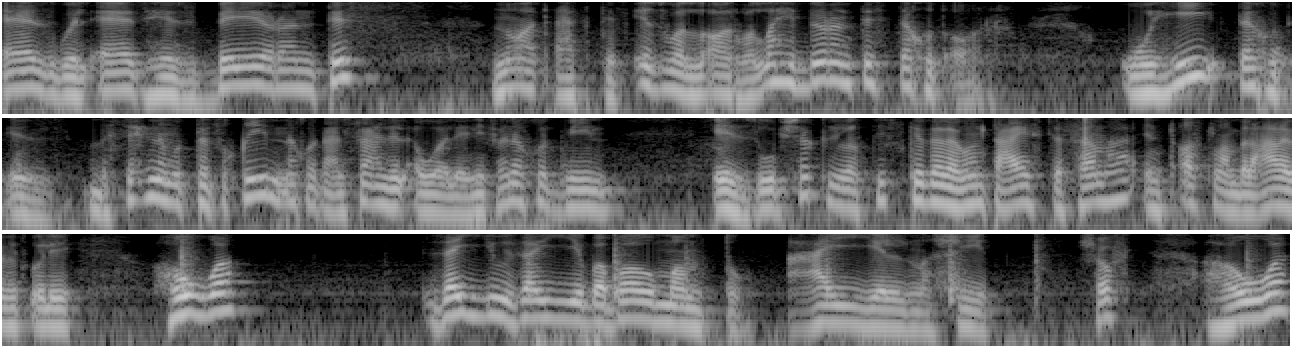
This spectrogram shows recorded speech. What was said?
as well as his parents not active. is ولا are؟ والله parents تاخد are. و he تاخد is بس إحنا متفقين ناخد على الفعل الأولاني. فناخد مين؟ از وبشكل لطيف كده لو أنت عايز تفهمها أنت أصلا بالعربي بتقول إيه؟ هو زيه زي باباه ومامته. عيل نشيط. شفت؟ هو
